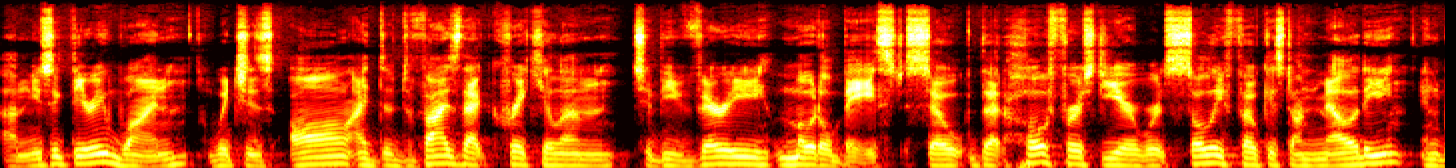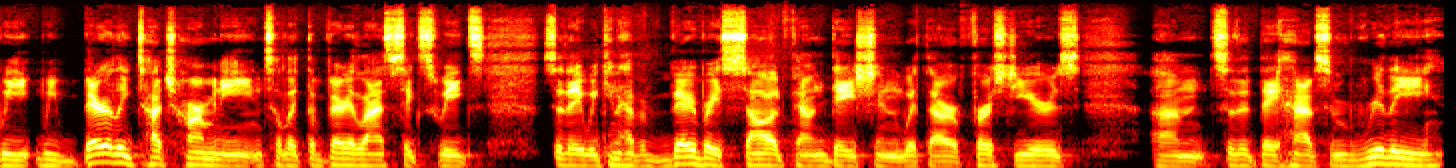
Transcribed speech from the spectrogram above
uh, Music Theory 1, which is all, I devised that curriculum to be very modal based. So that whole first year, we're solely focused on melody and we, we barely touch harmony until like the very last six weeks so that we can have a very, very solid foundation with our first years um, so that they have some really,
